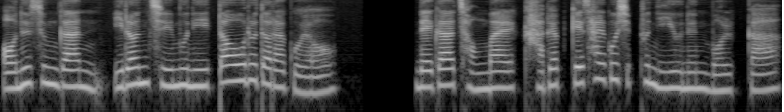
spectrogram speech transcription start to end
어느 순간 이런 질문이 떠오르더라고요. 내가 정말 가볍게 살고 싶은 이유는 뭘까?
